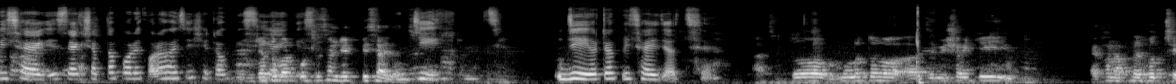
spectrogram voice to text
পিছায় গেছে। এক সপ্তাহ পরে করা হয়েছে সেটাও পিছিয়ে যতবার করতেছেন ডেট পিছায় যাচ্ছে। জি। জি ওটা পিছায় যাচ্ছে। আচ্ছা তো মূলত যে বিষয়টি এখন আপনার হচ্ছে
